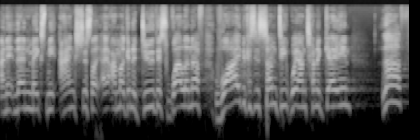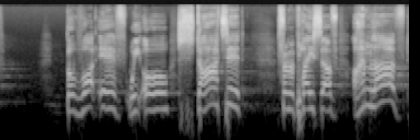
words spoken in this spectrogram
And it then makes me anxious like, am I going to do this well enough? Why? Because in some deep way, I'm trying to gain love. But what if we all started from a place of, I'm loved?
